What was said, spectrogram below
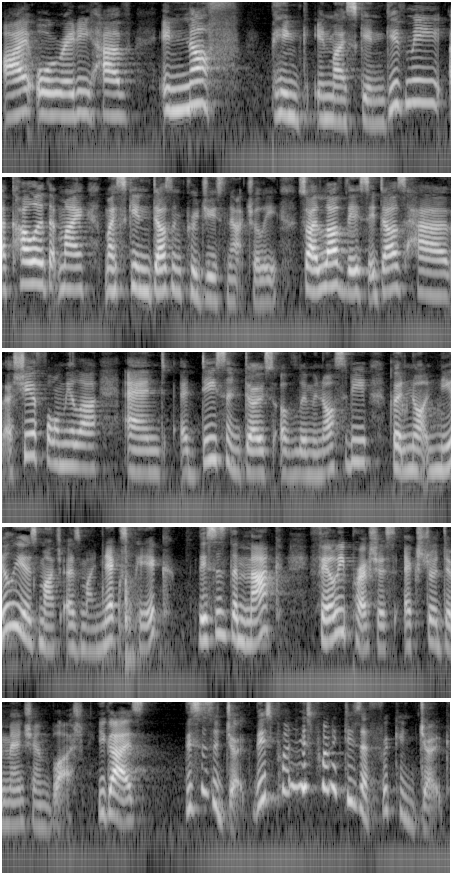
I already have enough pink in my skin. Give me a color that my, my skin doesn't produce naturally. So I love this. It does have a sheer formula and a decent dose of luminosity, but not nearly as much as my next pick. This is the MAC Fairly Precious Extra Dimension Blush. You guys, this is a joke. This, this product is a freaking joke.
